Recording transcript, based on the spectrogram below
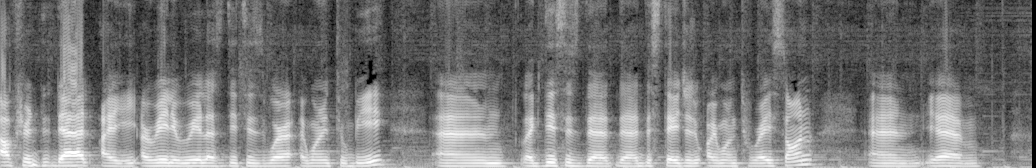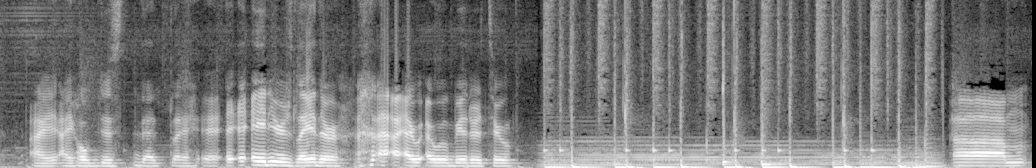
after that I, I really realized this is where I wanted to be and like this is the, the, the stage I want to race on and yeah I, I hope just that uh, eight years later I, I will be there too. Um,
